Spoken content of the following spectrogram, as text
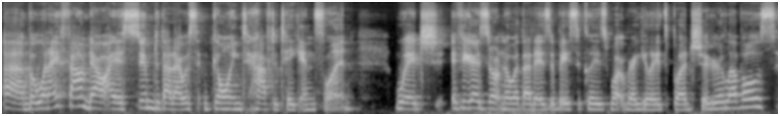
Um, but when I found out, I assumed that I was going to have to take insulin, which, if you guys don't know what that is, it basically is what regulates blood sugar levels.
